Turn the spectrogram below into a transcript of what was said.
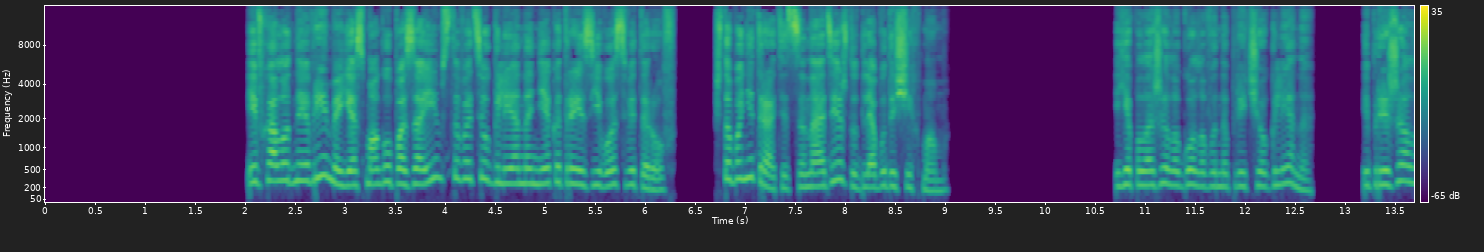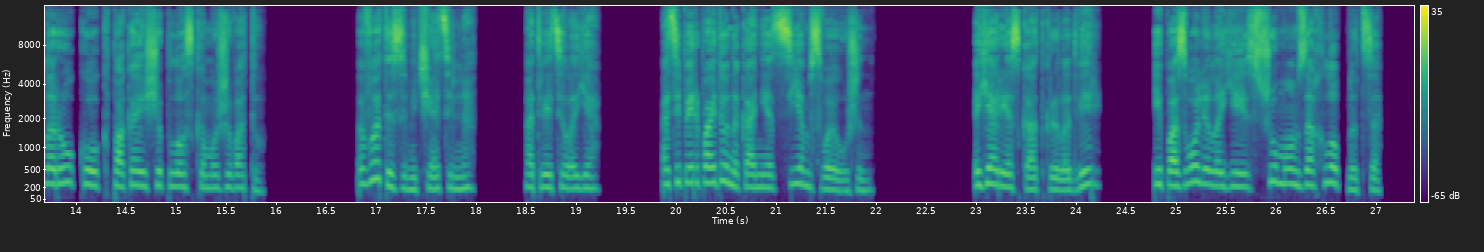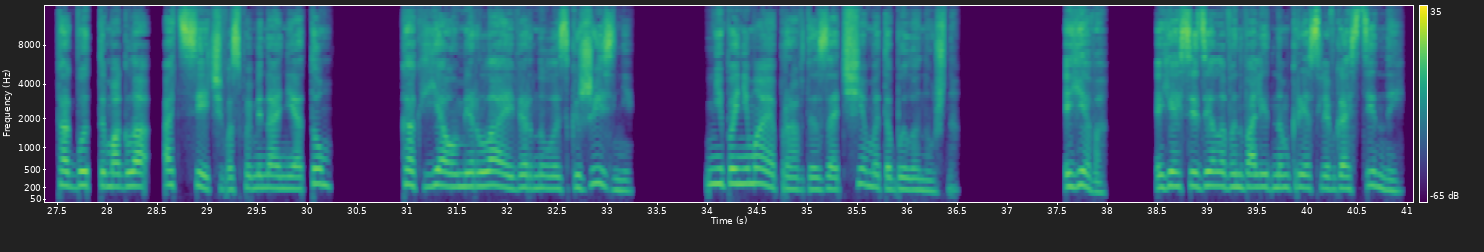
И в холодное время я смогу позаимствовать у Глена некоторые из его свитеров, чтобы не тратиться на одежду для будущих мам. Я положила голову на плечо Глена и прижала руку к пока еще плоскому животу. «Вот и замечательно», — ответила я. «А теперь пойду, наконец, съем свой ужин». Я резко открыла дверь и позволила ей с шумом захлопнуться, как будто могла отсечь воспоминания о том, как я умерла и вернулась к жизни, не понимая, правда, зачем это было нужно. Ева. Я сидела в инвалидном кресле в гостиной,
